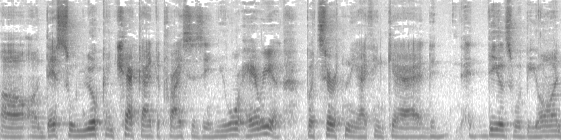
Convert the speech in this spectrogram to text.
uh, on this. So look and check out the prices in your area. But certainly, I think uh, the deals will be on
